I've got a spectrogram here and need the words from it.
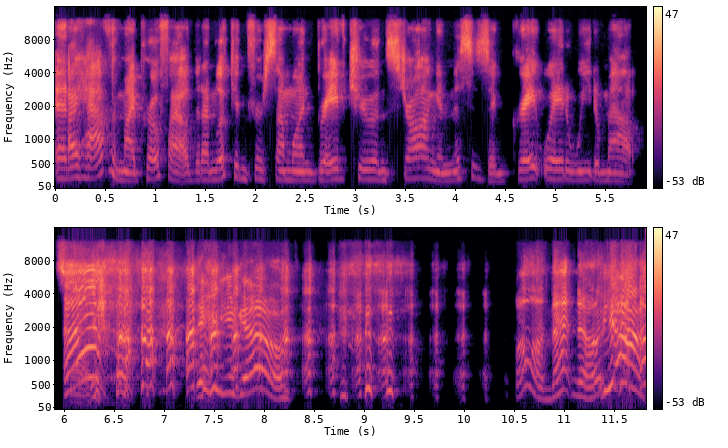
and i have in my profile that i'm looking for someone brave true and strong and this is a great way to weed them out so. there you go well on that note yeah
